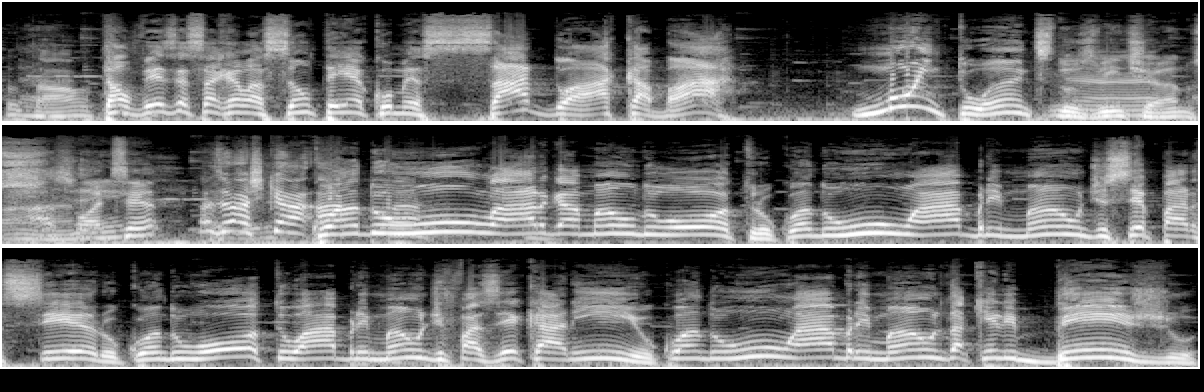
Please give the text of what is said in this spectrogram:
total. Talvez essa relação tenha começado a acabar muito antes dos 20 anos. Pode ser. Mas eu acho que a, a- Quando a- um larga a mão do outro, quando um abre mão de ser parceiro, quando o outro abre mão de fazer carinho, quando um abre mão daquele beijo,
